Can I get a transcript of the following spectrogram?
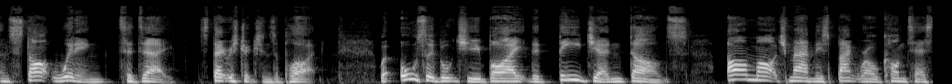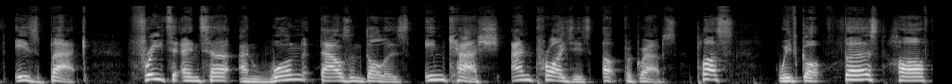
and start winning today. State restrictions apply. We're also brought to you by the DGen Dance. Our March Madness bankroll contest is back. Free to enter and $1,000 in cash and prizes up for grabs. Plus, we've got first half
